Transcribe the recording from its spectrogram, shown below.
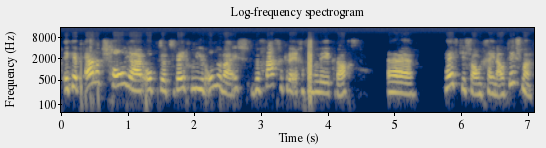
ik heb elk schooljaar op het regulier onderwijs de vraag gekregen van de leerkracht: uh, Heeft je zoon geen autisme?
